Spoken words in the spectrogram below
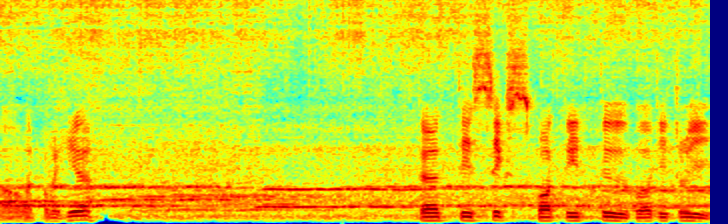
oh, over here 36, 42, 43.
